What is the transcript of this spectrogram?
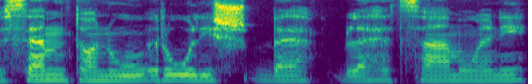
szemtanúról is be lehet számolni,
